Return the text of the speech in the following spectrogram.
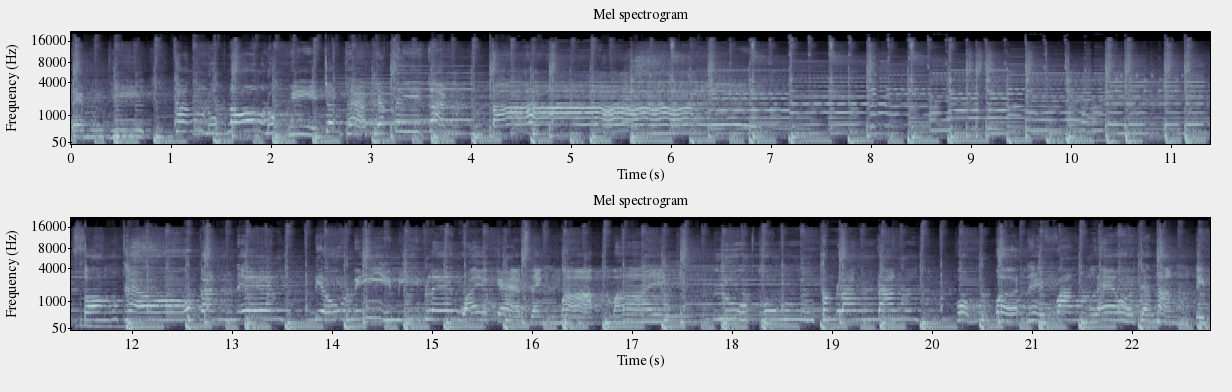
เต็มที ทั้งลูกน้องลูกพี่จนแทบจะตีกันตายสองแถวกันเอง เดี๋ยวนี้มีเพลงไว้แก่เซ็งมากมาย ลูกทุ่งกำลังดัง ผมเปิดให้ฟัง แล้วจะนั่งติด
